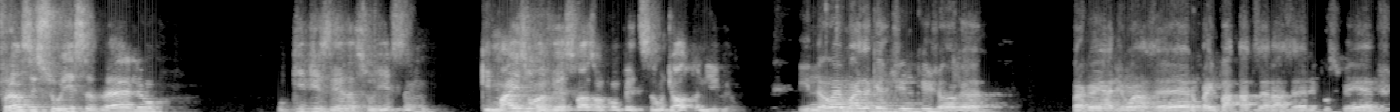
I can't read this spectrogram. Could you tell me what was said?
França e Suíça, velho. O que dizer da Suíça, hein? Que mais uma vez faz uma competição de alto nível. E não é mais aquele time que joga para ganhar de 1 a 0 para empatar de 0 a 0 e para os pênaltis.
